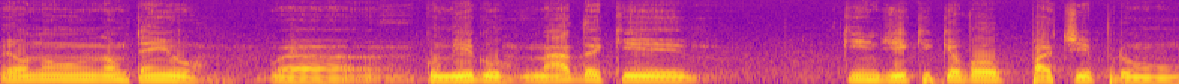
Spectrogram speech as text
Eu não, não tenho uh, comigo nada que, que indique que eu vou partir para um,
